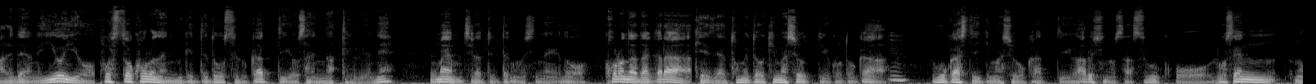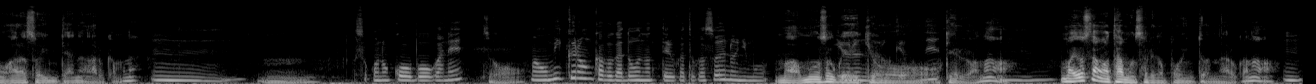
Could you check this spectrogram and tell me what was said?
ああれだよね。いよいよポストコロナに向けてどうするかっていう予算になってくるよね。前もちらっと言ったかもしれないけどコロナだから経済を止めておきましょうっていうことか、うん、動かしていきましょうかっていうある種のさすごくこう路線の争いみたいなのがあるかもな。うん、うん。そこの攻防がね。そう、まあ、オミクロン株がどうなってるかとかそういうのにもまあものすごく影響を受けるわな、うん、まあ予算は多分それがポイントになるかな、うん。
